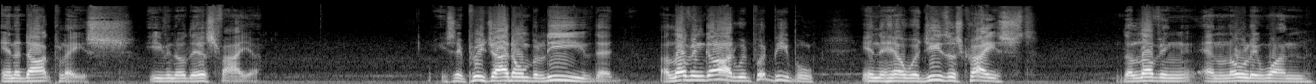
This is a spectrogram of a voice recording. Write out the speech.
in a dark place, even though there's fire. You say, Preacher, I don't believe that a loving God would put people in the hell where Jesus Christ, the loving and lowly one,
